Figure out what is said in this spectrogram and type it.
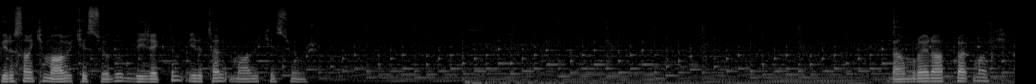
Biri sanki mavi kesiyordu diyecektim. Iritel mavi kesiyormuş. Ben burayı rahat bırakmam ki.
